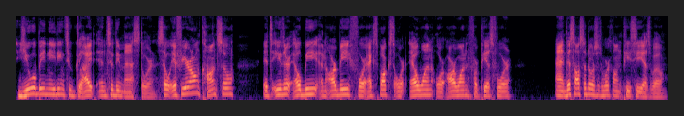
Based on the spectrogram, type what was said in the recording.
You will be needing to glide into the mass. So if you're on console, it's either LB and RB for Xbox or L1 or R1 for PS4. And this also does work on PC as well.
